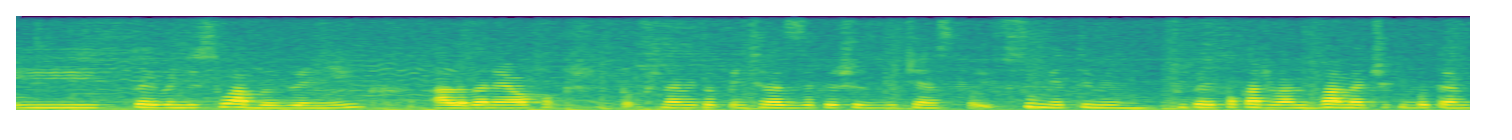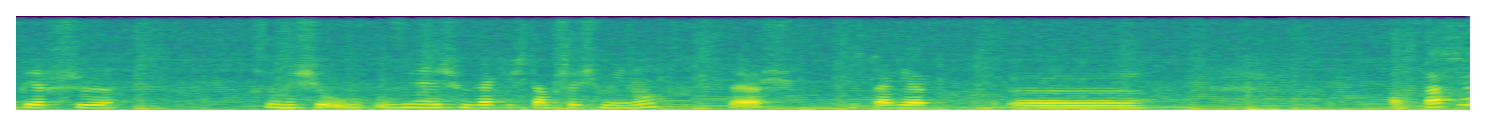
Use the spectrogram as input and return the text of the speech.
I tutaj będzie słaby wynik, ale będę miał to przynajmniej to 5 razy za pierwsze zwycięstwo. I w sumie tymi, tutaj pokażę Wam dwa meczyki, bo ten pierwszy w sumie się u- uwinęliśmy w jakieś tam 6 minut też. Jest tak jak yy, ostatnio?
